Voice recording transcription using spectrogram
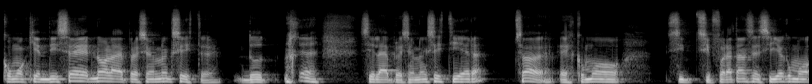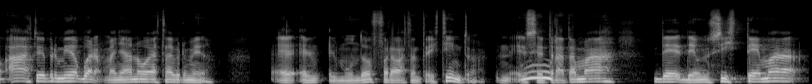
como quien dice, no, la depresión no existe. Dude, si la depresión no existiera, ¿sabes? Es como si, si fuera tan sencillo como, ah, estoy deprimido, bueno, mañana no voy a estar deprimido. El, el- el mundo fuera bastante distinto. Eh, Se trata más de, de un sistema,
